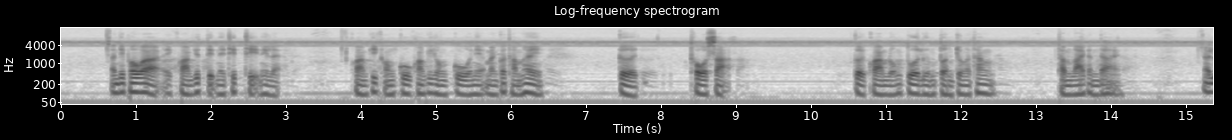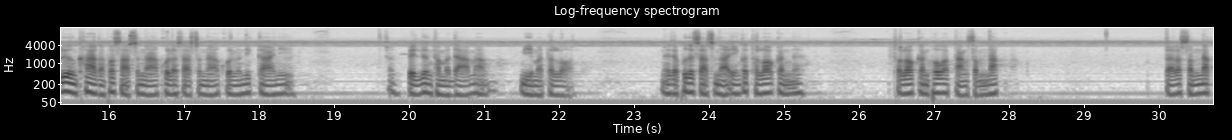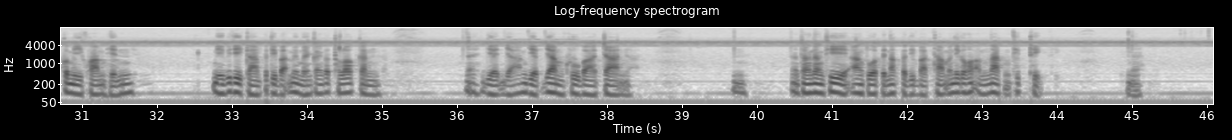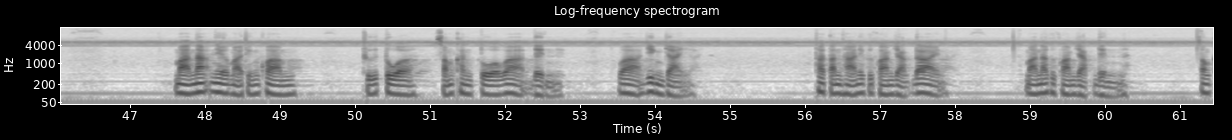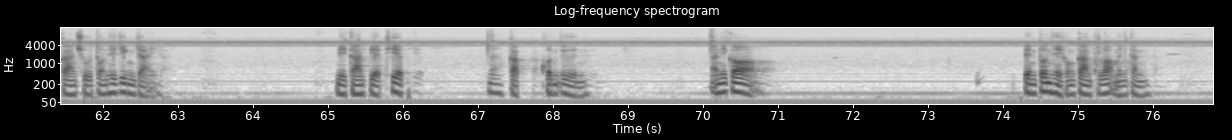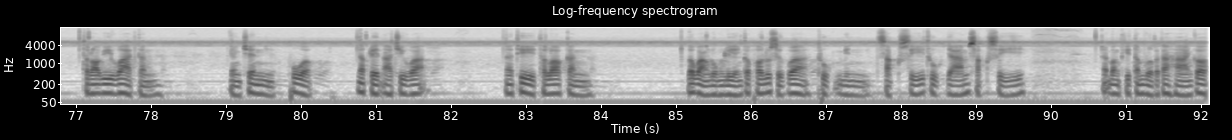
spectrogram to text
อันนี้เพราะว่าไอ้ความยึดติดในทิฏฐินี่แหละ ความคิดของกูความคิดของกูเนี่ยมันก็ทำให้เกิดโทสะเกิดความหลงตัวลืมตนจนกระทั่ง ทำร้ายกันได้ เรื่องฆ่ากันเพราะศาสนาคนละศาสนาคนละนิกายนี่เป็นเรื่องธรรมดามากมีมาตลอด ในแต่พุทธศาสนาเองก็ทะเลาะกกันนะ ทะเลาะกกันเพราะว่าต่างสำนัก แต่ละสำนักก็มีความเห็น มีวิธีการปฏิบัติไม่เหมือนกันก็ทะเลาะกกันนะเหยียดยามเหยียบย่ำครูบาอาจารย์ ทั้งทั้งที่อ้างตัวเป็นนักปฏิบัติธรรมอันนี้ก็เพราะอำนาจของทิฏฐินะมานะเนี่ยหมายถึงความถือตัวสำคัญตัวว่าเด่นว่ายิ่งใหญ่ ถ้าตัณหานี่คือความอยากได้ มานะคือความอยากเด่น ต้องการชูตนให้ยิ่งใหญ่ มีการเปรียบเทียบนะกับคนอื่น อันนี้ก็เป็นต้นเหตุของการทะเลาะเหมือนกัน ทะเลาะวิวาทกัน อย่างเช่นพวกนักเรียนอาชีวะนะที่ทะเลาะกกัน ระหว่างโรงเรียนก็เพราะรู้สึกว่าถูกมินศักดิ์ศรีถูกยามศักดิ์ศรีบางทีตำรวจกับทหารก็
